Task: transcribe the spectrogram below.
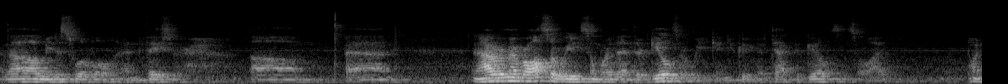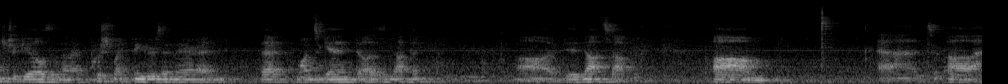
And that allowed me to swivel and face her. Um, and and I remember also reading somewhere that their gills are weak and you can attack the gills. And so I punched her gills and then I pushed my fingers in there and that once again does nothing. Uh, did not stop her. Um, and, uh,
